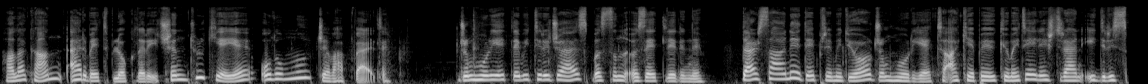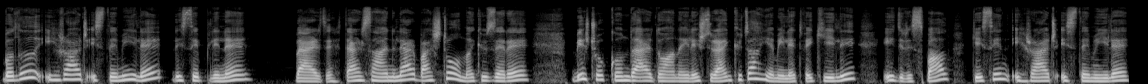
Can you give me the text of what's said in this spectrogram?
Halakan, Erbet blokları için Türkiye'ye olumlu cevap verdi. Cumhuriyetle bitireceğiz basın özetlerini. Dershane depremi diyor Cumhuriyet. AKP hükümeti eleştiren İdris Balı ihraç istemiyle disipline verdi. Dershaneler başta olmak üzere birçok konuda Erdoğan'ı eleştiren Kütahya Milletvekili İdris Bal kesin ihraç istemiyle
